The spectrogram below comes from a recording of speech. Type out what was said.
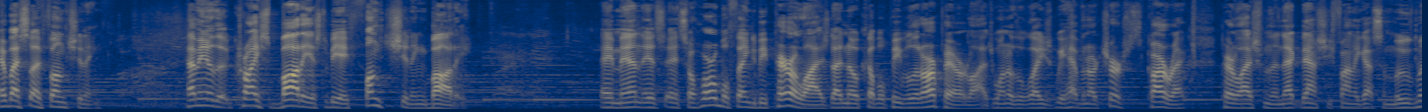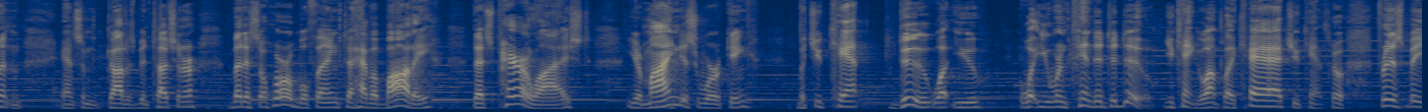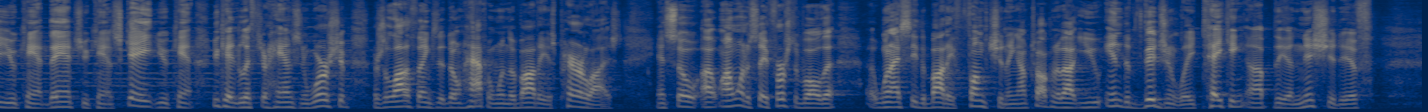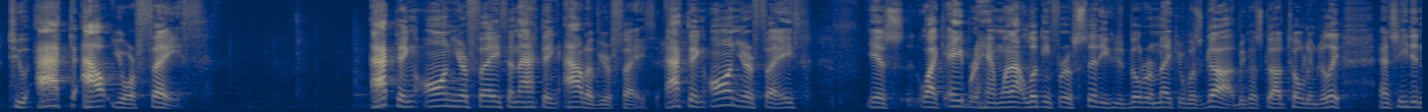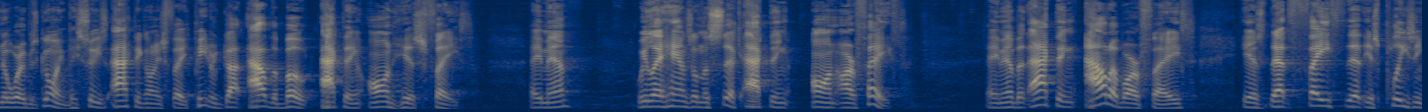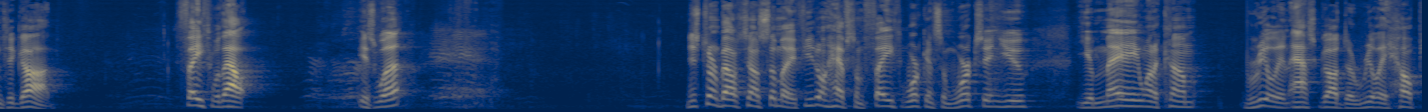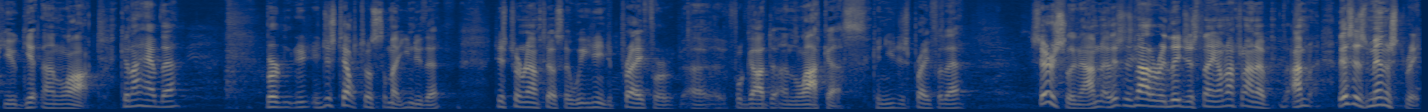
Everybody say functioning. How many know that Christ's body is to be a functioning body? Amen. It's, it's a horrible thing to be paralyzed. I know a couple people that are paralyzed. One of the ladies we have in our church, car wreck, paralyzed from the neck down. She finally got some movement and, and some God has been touching her. But it's a horrible thing to have a body that's paralyzed. Your mind is working, but you can't do what you what you were intended to do. You can't go out and play catch, you can't throw frisbee, you can't dance, you can't skate, you can't you can't lift your hands in worship. There's a lot of things that don't happen when the body is paralyzed. And so I, I want to say first of all that uh, when I see the body functioning, I'm talking about you individually taking up the initiative to act out your faith. Acting on your faith and acting out of your faith. Acting on your faith is like Abraham went out looking for a city whose builder and maker was God because God told him to leave. And so he didn't know where he was going. But So he's acting on his faith. Peter got out of the boat acting on his faith. Amen? We lay hands on the sick acting on our faith. Amen? But acting out of our faith is that faith that is pleasing to God. Faith without is what? Just turn about and tell somebody if you don't have some faith working some works in you, you may want to come really and ask God to really help you get unlocked. Can I have that? Burden, just tell, tell somebody, you can do that. Just turn around and tell us that we need to pray for, uh, for God to unlock us. Can you just pray for that? Seriously now, not, this is not a religious thing. I'm not trying to, I'm, this is ministry.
